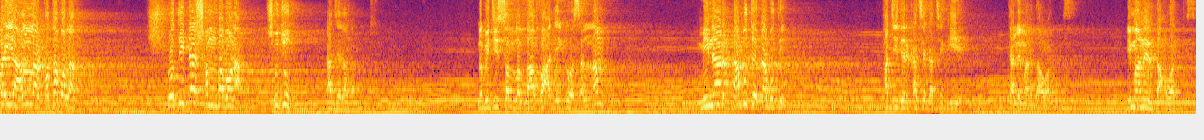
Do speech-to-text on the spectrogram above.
ভাইয়া আল্লাহর কথা বলার প্রতিটা সম্ভাবনা, সুযোগ কাজে লাগানো নবীজি সাল্লাহ আলী সাল্লাম মিনার তাবুতে তাবুতে হাজিদের কাছে কাছে গিয়ে কালেমার দাওয়াত দিছে ইমানের দাওয়াত দিছে।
